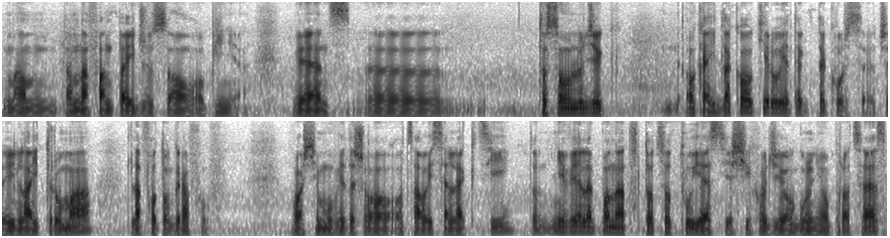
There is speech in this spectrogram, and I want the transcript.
Mam tam na fanpage'u są opinie, więc e, to są ludzie, ok, dla kogo kieruję te, te kursy? Czyli Lightrooma dla fotografów. Właśnie mówię też o, o, całej selekcji. To niewiele ponad to, co tu jest, jeśli chodzi ogólnie o proces,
